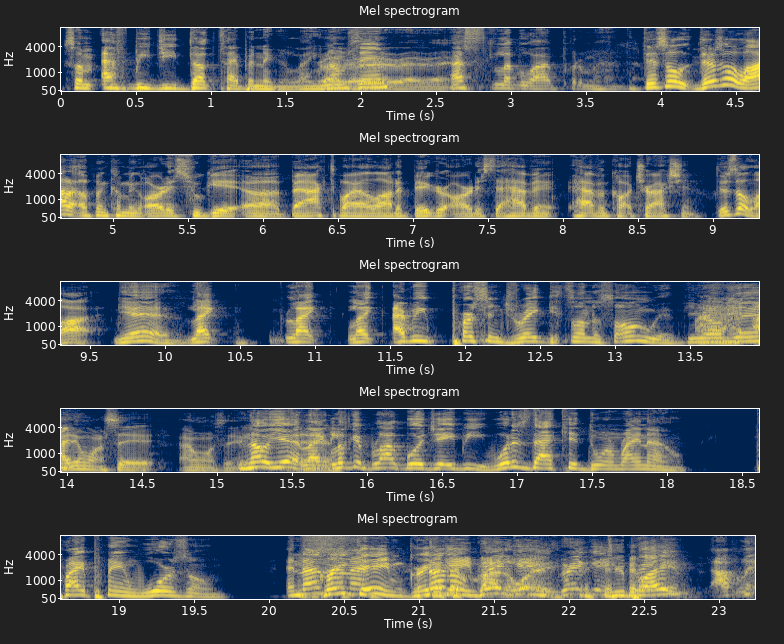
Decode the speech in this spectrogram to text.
some FBG Duck type of nigga. Like you know what I'm saying? right, right, right. That's the level I put him at. There's a there's a lot of up and coming artists who get uh, backed by a lot of bigger artists that haven't haven't caught traction. There's a lot. Yeah, like like like every person Drake gets on the song with. You know I, what I'm saying? I didn't want to say it. I don't want to say it. No, yeah, like look at BlocBoy JB. What is that kid doing right now? Probably playing Warzone. And that's Great not- game, great no, no, game, by great the game, way. Great game. Do you play? game. I play.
